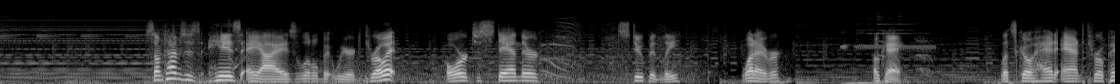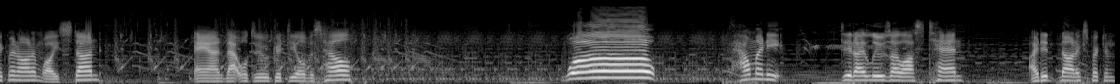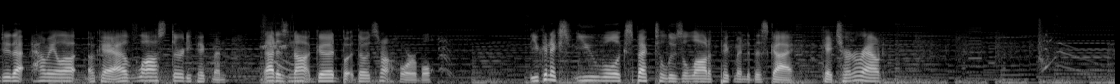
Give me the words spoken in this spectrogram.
Sometimes his, his AI is a little bit weird. Throw it, or just stand there stupidly. Whatever. Okay. Let's go ahead and throw Pikmin on him while he's stunned. And that will do a good deal of his health. Whoa! How many did I lose? I lost 10. I did not expect him to do that. How many? Okay, I've lost 30 Pikmin. That is not good, but though it's not horrible. You can you will expect to lose a lot of Pikmin to this guy. Okay, turn around.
